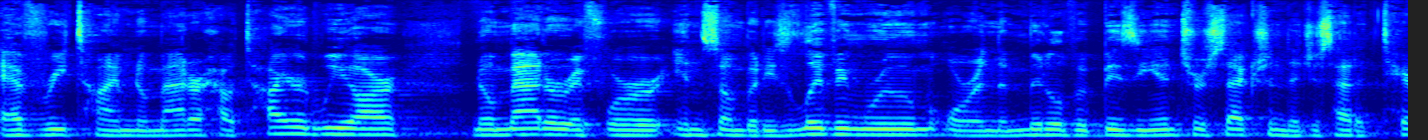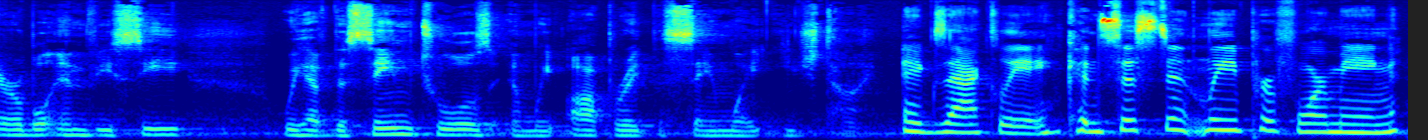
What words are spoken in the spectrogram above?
every time, no matter how tired we are, no matter if we're in somebody's living room or in the middle of a busy intersection that just had a terrible MVC. We have the same tools and we operate the same way each time. Exactly. Consistently performing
